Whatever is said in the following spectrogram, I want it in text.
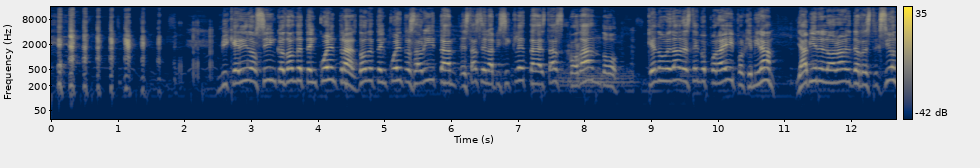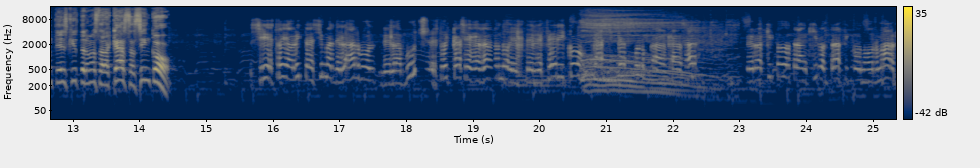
Mi querido Cinco, ¿dónde te encuentras? ¿Dónde te encuentras ahorita? ¿Estás en la bicicleta? ¿Estás podando? ¿Qué novedades tengo por ahí? Porque mira, ya viene el horario de restricción, tienes que irte nomás a la casa, Cinco. Sí, estoy ahorita encima del árbol de la Butch, estoy casi agarrando el teleférico, casi, casi puedo ca- alcanzar, pero aquí todo tranquilo, tráfico normal.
